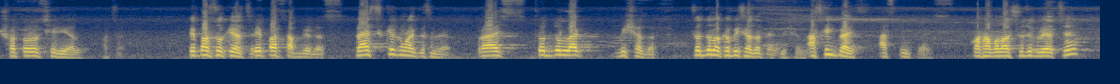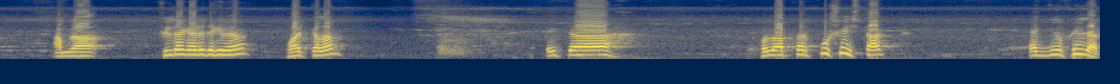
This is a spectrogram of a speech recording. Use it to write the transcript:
সতেরো সিরিয়াল আচ্ছা। পেপারস ওকে আছে? পেপার আপডেট আছে। প্রাইস কে কীরকম রাখতেছেন প্রাইস চোদ্দ লাখ বিশ হাজার। চোদ্দ লক্ষ বিশ হাজার টাকা। 20,000 আস্কিং প্রাইস আস্কিং প্রাইস কথা বলার সুযোগ রয়েছে। আমরা ফিল্টার গাড়ি দেখি ভাইয়া। হোয়াইট কালার এইটা হলো আপনার push start Axio fielder.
